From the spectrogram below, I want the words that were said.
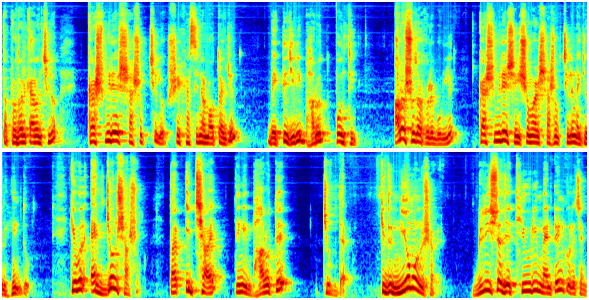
তার প্রধান কারণ ছিল, কাশ্মীরের শাসক ছিল শেখ হাসিনার মতো একজন ব্যক্তি যিনি ভারতপন্থী। আরও সোজা করে বললে কাশ্মীরের সেই সময়ের শাসক ছিলেন একজন হিন্দু। কেবল একজন শাসক, তার ইচ্ছায় তিনি ভারতে যোগ দেন। কিন্তু নিয়ম অনুসারে ব্রিটিশরা যে থিওরি মেনটেন করেছেন,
